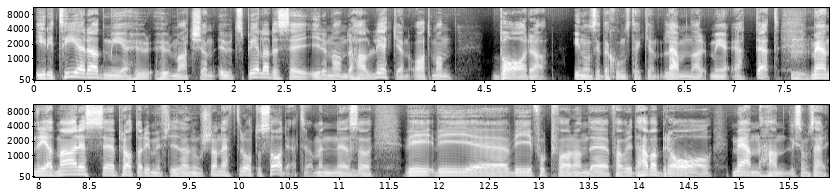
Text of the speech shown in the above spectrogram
irriterad med hur, hur matchen utspelade sig i den andra halvleken och att man bara inom citationstecken lämnar med 1-1. Men Riyad Mahrez eh, pratade med Frida Nordstrand efteråt och sa det. Ja, men, alltså, vi, vi, eh, vi är fortfarande favoriter, det här var bra, men han, liksom så här,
